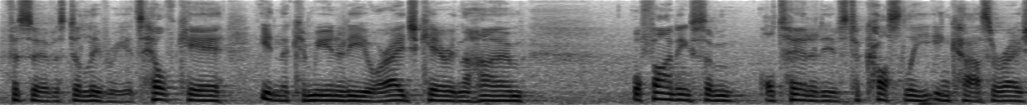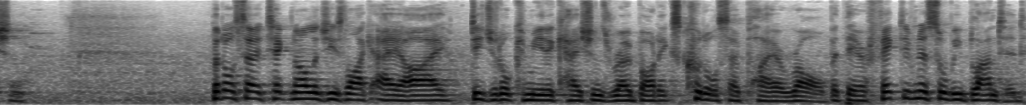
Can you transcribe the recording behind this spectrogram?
for service delivery. It's healthcare in the community or aged care in the home, or finding some alternatives to costly incarceration. But also technologies like AI, digital communications, robotics could also play a role, but their effectiveness will be blunted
